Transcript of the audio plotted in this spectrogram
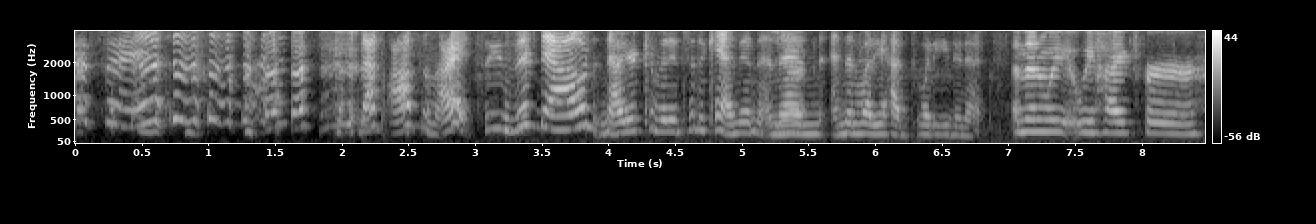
this thing. That's awesome. All right, so you zip down. Now you're committed to the canyon, and Yeah. then and then what do you have? What do you do next? and then we we hiked for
